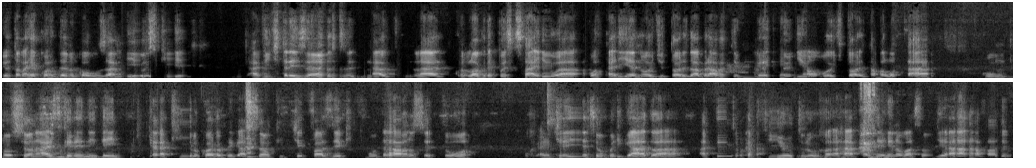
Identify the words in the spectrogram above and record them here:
Eu estava recordando com alguns amigos que há 23 anos, na, lá, logo depois que saiu a portaria no auditório da Brava, teve uma grande reunião, o auditório estava lotado, com profissionais querendo entender o que era aquilo, qual era a obrigação, o que tinha que fazer, o que mudava no setor. A gente ia ser obrigado a, a trocar filtro, a fazer renovação de ar, a fazer o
